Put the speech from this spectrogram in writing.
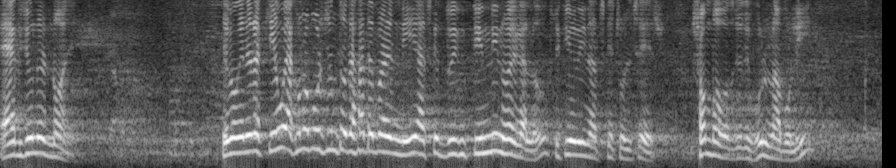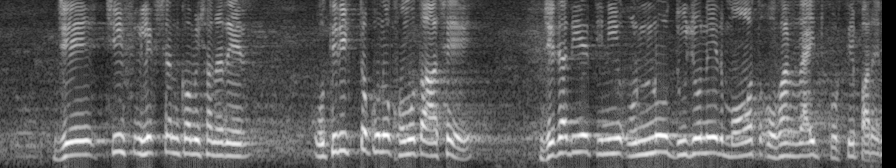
একজনের নয় এবং এনারা কেউ এখনও পর্যন্ত দেখাতে পারেননি, আজকে দুই, তিন দিন হয়ে গেল, তৃতীয় দিন আজকে চলছে। সম্ভবত যদি ভুল না বলি, যে চিফ ইলেকশন কমিশনারের অতিরিক্ত কোনো ক্ষমতা আছে, যেটা দিয়ে তিনি অন্য দুজনের মত ওভাররাইড করতে পারেন।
